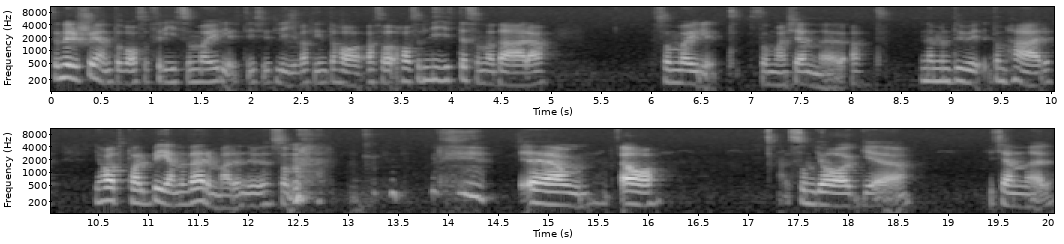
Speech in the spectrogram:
Sen är det skönt att vara så fri som möjligt i sitt liv, att inte ha, alltså, ha så lite sådana där eh, som möjligt som man känner att nej men du, de här, jag har ett par benvärmare nu som um, ja, som jag uh, känner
